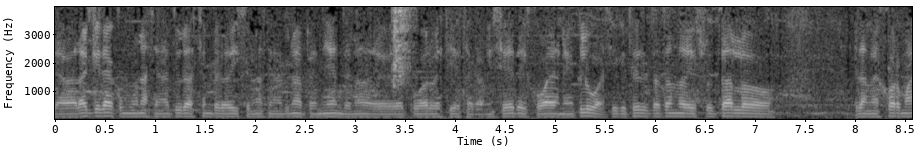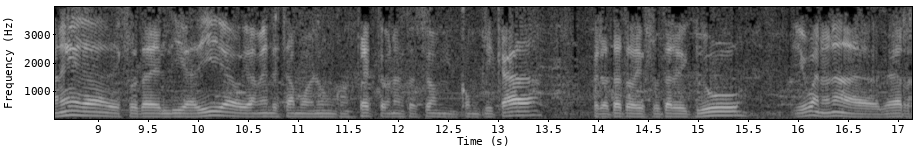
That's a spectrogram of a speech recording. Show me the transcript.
la verdad que era como una asignatura, siempre lo dije, una asignatura pendiente, ¿no? De, de poder vestir esta camiseta y jugar en el club, así que estoy tratando de disfrutarlo de la mejor manera, de disfrutar el día a día, obviamente estamos en un contexto, en una situación complicada, pero trato de disfrutar el club y bueno, nada, ver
